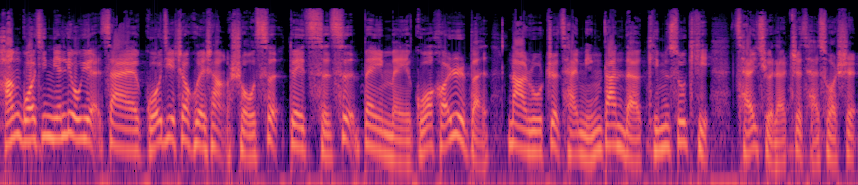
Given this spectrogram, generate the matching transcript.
韩国今年六月在国际社会上首次对此次被美国和日本纳入制裁名单的 Kim Suki 采取了制裁措施。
